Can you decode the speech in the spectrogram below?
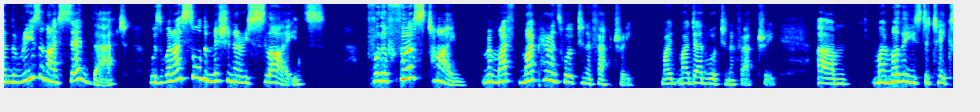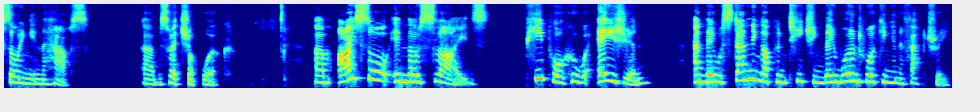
And the reason I said that was when I saw the missionary slides for the first time. My, my parents worked in a factory. My, my dad worked in a factory. Um, my mother used to take sewing in the house, um, sweatshop work. Um, I saw in those slides people who were Asian and they were standing up and teaching. They weren't working in a factory.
